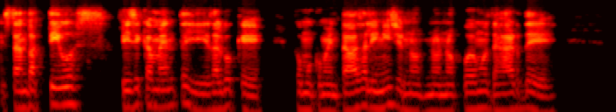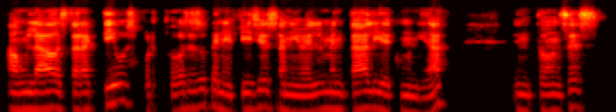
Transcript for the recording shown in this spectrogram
estando activos físicamente y es algo que, como comentabas al inicio, no, no, no podemos dejar de, a un lado estar activos por todos esos beneficios a nivel mental y de comunidad. Entonces,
